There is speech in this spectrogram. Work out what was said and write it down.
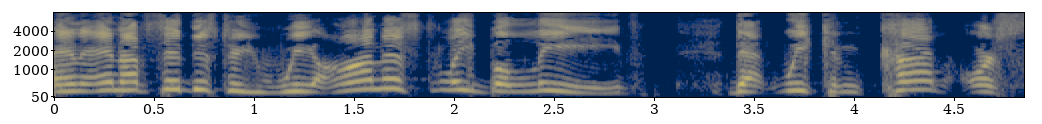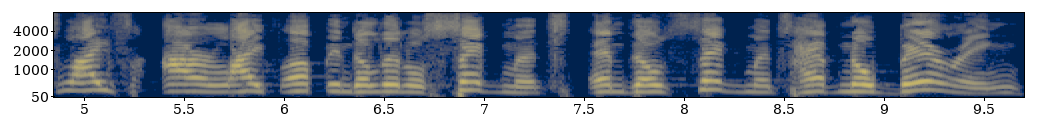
And, and I've said this to you. We honestly believe that we can cut or slice our life up into little segments and those segments have no bearing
